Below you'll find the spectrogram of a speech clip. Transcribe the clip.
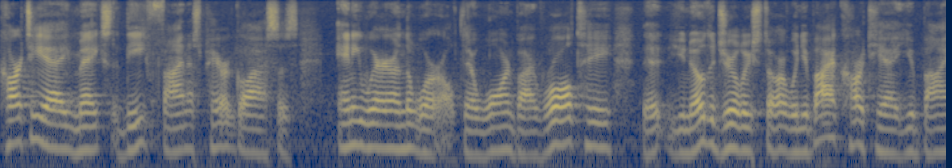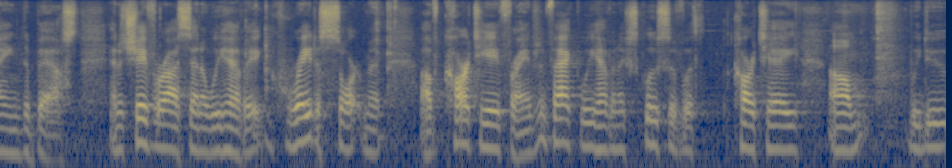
Cartier makes the finest pair of glasses anywhere in the world. They're worn by royalty. That you know the jewelry store. When you buy a Cartier, you're buying the best. And at Schaeffer Eye Center, we have a great assortment of Cartier frames. In fact, we have an exclusive with Cartier. Um, we do.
